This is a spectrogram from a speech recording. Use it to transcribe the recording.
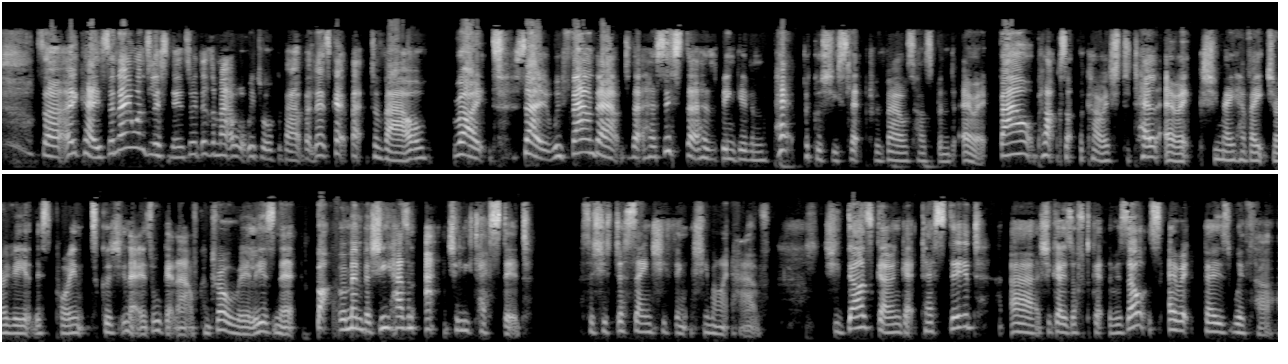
so okay, so no one's listening, so it doesn't matter what we talk about. But let's get back to Val. Right. So we found out that her sister has been given PEP because she slept with Val's husband, Eric. Val plucks up the courage to tell Eric she may have HIV at this point because, you know, it's all getting out of control, really, isn't it? But remember, she hasn't actually tested. So she's just saying she thinks she might have. She does go and get tested. Uh, she goes off to get the results. Eric goes with her.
